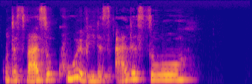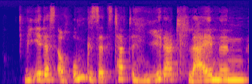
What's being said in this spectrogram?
Und das war so cool, wie das alles so, wie ihr das auch umgesetzt habt in jeder kleinen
